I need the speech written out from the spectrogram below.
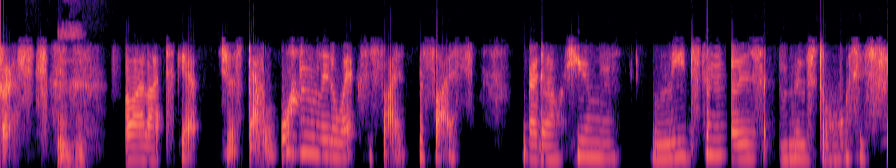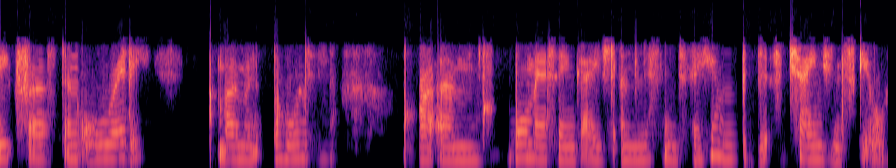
1st Mm-hmm. So I like to get just that one little exercise precise where the human leads the nose and moves the horse's feet first. And already, at the moment, the horses are um, more mentally engaged and listening to the human because it's a change in skills,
